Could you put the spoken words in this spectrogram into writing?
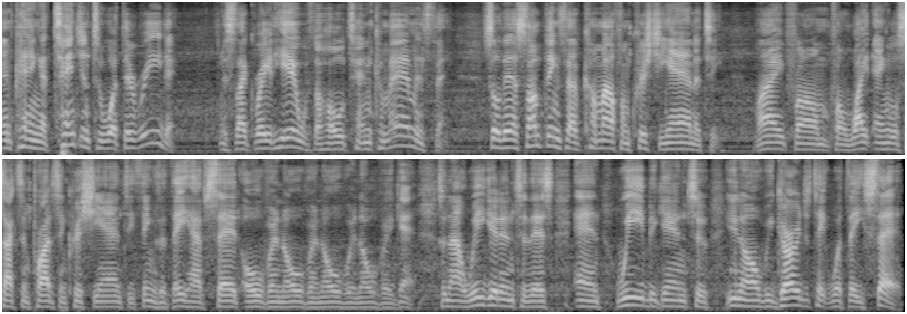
and paying attention to what they're reading. It's like right here with the whole Ten Commandments thing. So there are some things that have come out from Christianity, right? From from white Anglo-Saxon Protestant Christianity, things that they have said over and over and over and over again. So now we get into this and we begin to, you know, regurgitate what they said,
